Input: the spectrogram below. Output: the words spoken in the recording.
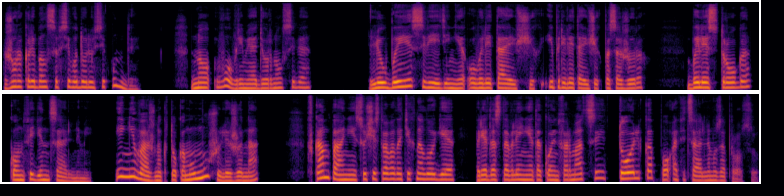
Жора колебался всего долю секунды, но вовремя одернул себя. Любые сведения о вылетающих и прилетающих пассажирах были строго конфиденциальными. И неважно, кто кому муж или жена, в компании существовала технология предоставления такой информации только по официальному запросу.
